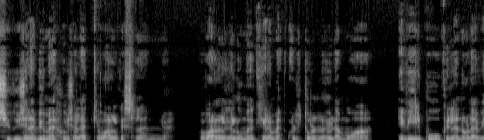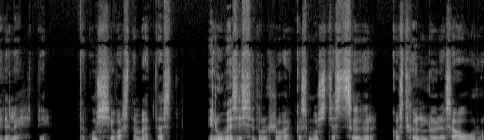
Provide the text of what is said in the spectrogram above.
sügisene pimehus oli äkki valges lännu. valge lumekirme oli tulnud üle moa, nii viil puu külje olevide lehti. ta kussi vasta mätast, nii lume sisse tul rohekas mustjast sõõr, kost hõllu üle sauru.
